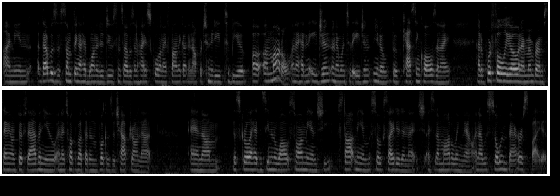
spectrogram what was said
I mean, that was something I had wanted to do since I was in high school, and I finally got an opportunity to be a, a, a model. And I had an agent, and I went to the agent, you know, the casting calls, and I had a portfolio. And I remember I'm standing on Fifth Avenue, and I talk about that in the book. There's a chapter on that. And um, this girl I hadn't seen in a while saw me, and she stopped me and was so excited. And I, I said, I'm modeling now. And I was so embarrassed by it.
